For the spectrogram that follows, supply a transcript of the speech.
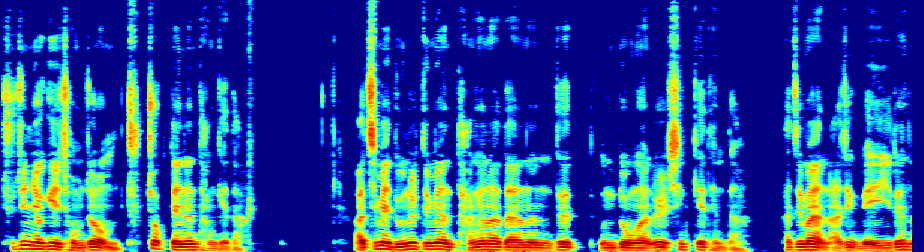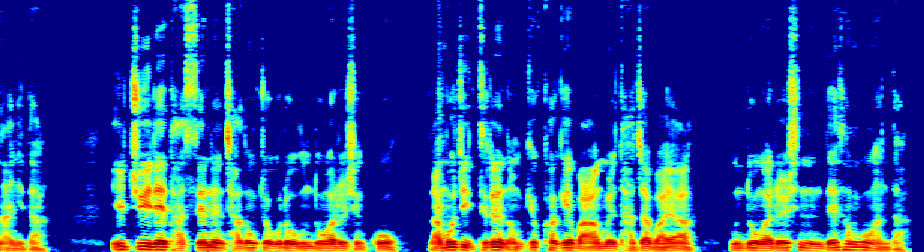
추진력이 점점 축적되는 단계다. 아침에 눈을 뜨면 당연하다는 듯 운동화를 신게 된다. 하지만 아직 매일은 아니다. 일주일에 닷새는 자동적으로 운동화를 신고 나머지 이틀은 엄격하게 마음을 다잡아야 운동화를 신는데 성공한다.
